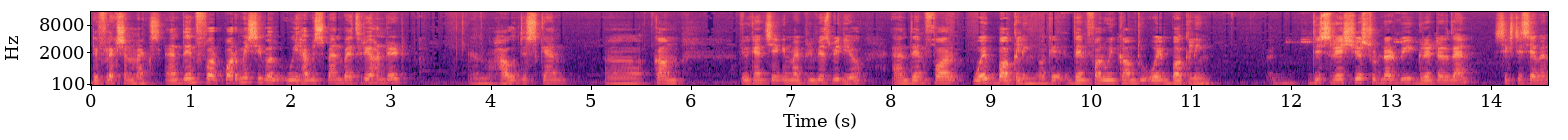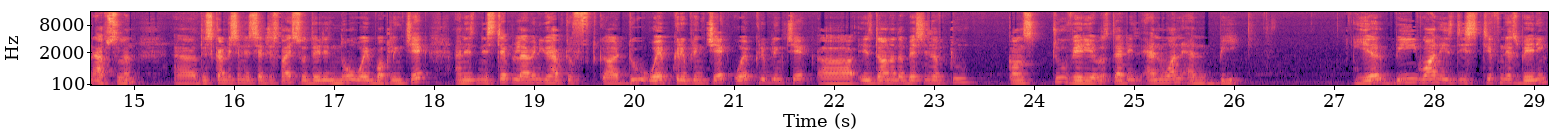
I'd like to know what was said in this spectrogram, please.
deflection max. And then for permissible we have span by 300 and how this can uh, come you can check in my previous video. And then for web buckling okay then for we come to web buckling this ratio should not be greater than 67 epsilon. Uh, this condition is satisfied so there is no web buckling check. And in step 11 you have to uh, do web crippling check. Web crippling check uh, is done on the basis of two two variables that is n1 and b. Here b1 is the stiffness bearing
